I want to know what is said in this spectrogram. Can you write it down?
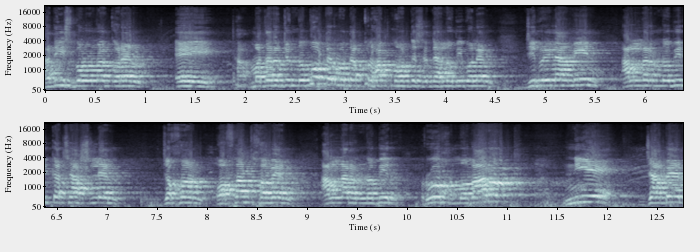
হাদিস বর্ণনা করেন, এই মাদারাজুন নবুয়তের মধ্যে আব্দুল হক মুহাদ্দিস দেহলভী বলেন, জিবরিল আমিন আল্লাহর নবীর কাছে আসলেন যখন ওফাত হবেন, আল্লাহর নবীর রুহ মোবারক নিয়ে যাবেন,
